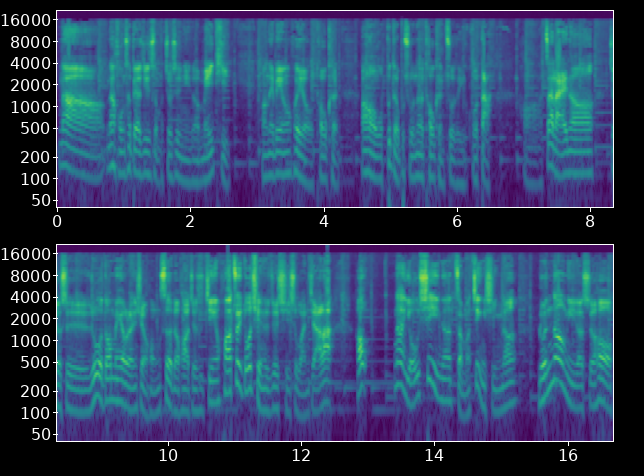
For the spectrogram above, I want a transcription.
那那红色标记是什么？就是你的媒体，然后那边会有 token。哦，我不得不说，那个 token 做的有够大。再来呢，就是如果都没有人选红色的话，就是今天花最多钱的就起始玩家啦。好，那游戏呢怎么进行呢？轮到你的时候，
